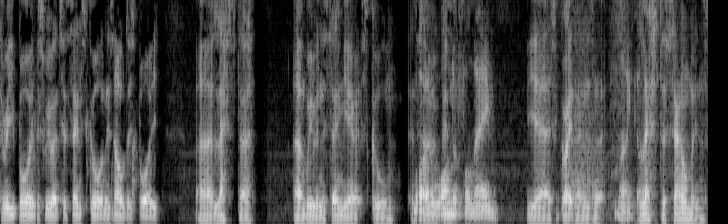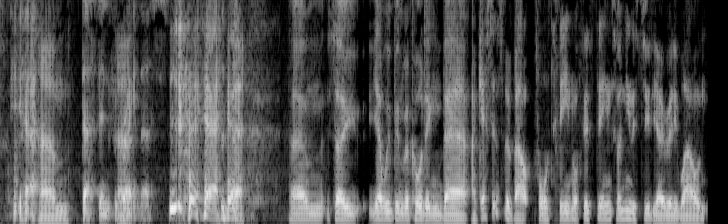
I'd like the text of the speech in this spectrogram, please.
three boys. We went to the same school, and his oldest boy, uh, Lester. Uh, we were in the same year at school. And What a we've been- wonderful name! yeah, it's a great name, isn't it? My God, Lester Salmins. yeah, Um, destined for greatness. yeah. Um, so yeah, we've been recording there. I guess since we're about fourteen or fifteen. So I knew the studio really well and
